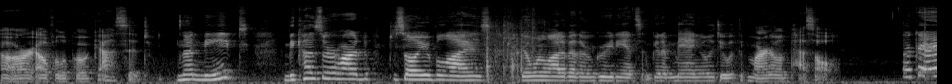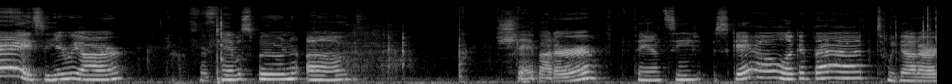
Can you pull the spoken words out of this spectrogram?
our alpha lipoic acid. Isn't that neat? Because they're hard to solubilize, don't want a lot of other ingredients, I'm gonna manually do it with the marble and pestle. Okay, so here we are. A tablespoon of shea butter fancy scale. Look at that. We got our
